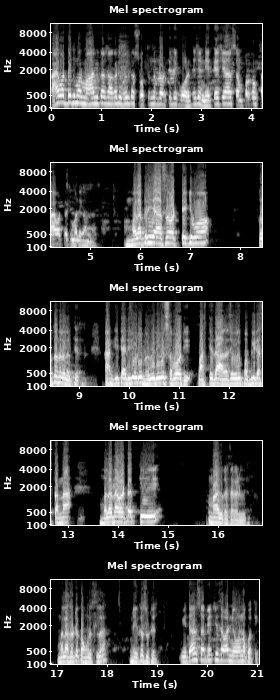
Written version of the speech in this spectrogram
काय वाटतं तुम्हाला? महाविकास आघाडी होईल का? स्वतंत्र लढतील एक नेत्याच्या संपर्कात काय वाटतं तुम्हाला? मला तरी असं वाटते की बुवा स्वतंत्र लढतील कारण की त्या दिवशी एवढी भव्यदिव्य सभा होती. पाच ते दहा हजारच्या एवढी पब्लिक असताना मला नाही वाटत की महाविकास आघाडी होईल. मला असं वाटतं काँग्रेसला मेकच सुटेल. विधानसभेची जेव्हा निवडणूक होती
